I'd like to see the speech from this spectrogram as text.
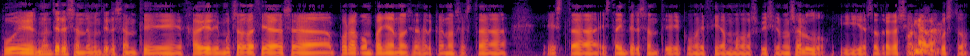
Pues muy interesante, muy interesante, Javier. Y muchas gracias uh, por acompañarnos y acercarnos a esta, esta, esta interesante, como decíamos, visión. Un saludo y hasta otra ocasión, pues por supuesto.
